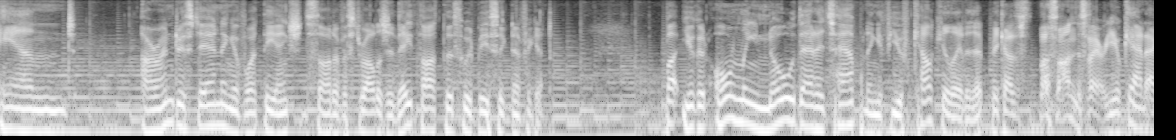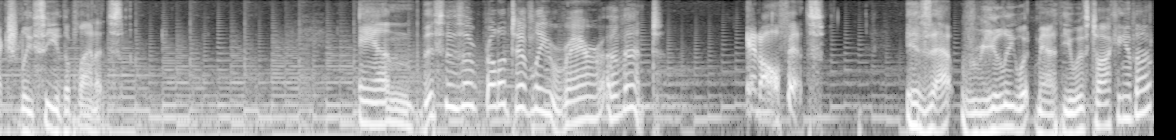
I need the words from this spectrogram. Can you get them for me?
And our understanding of what the ancients thought of astrology, they thought this would be significant. But you can only know that it's happening if you've calculated it because the sun's there. You can't actually see the planets. And this is a relatively rare event. It all fits. Is that really what Matthew was talking about?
